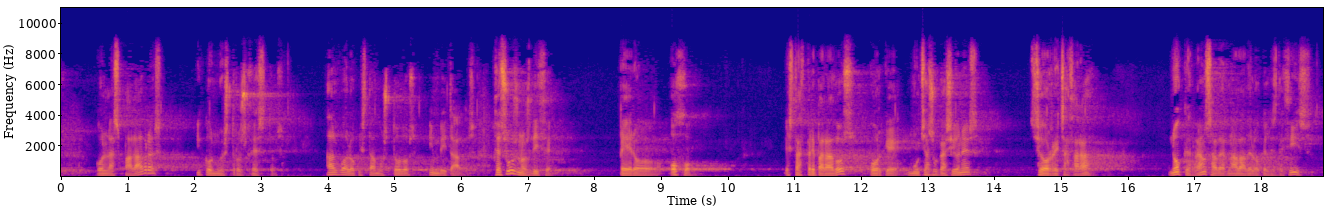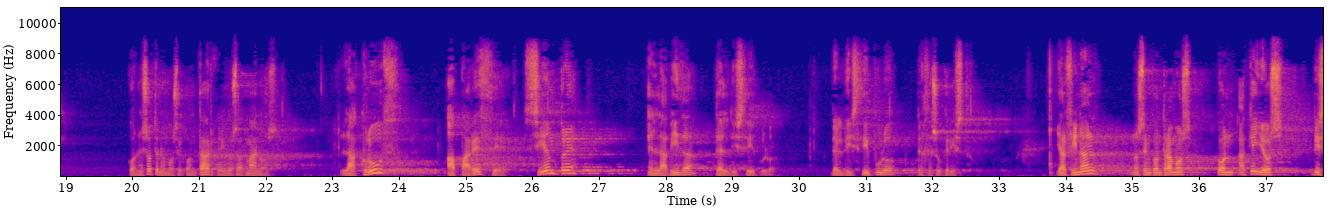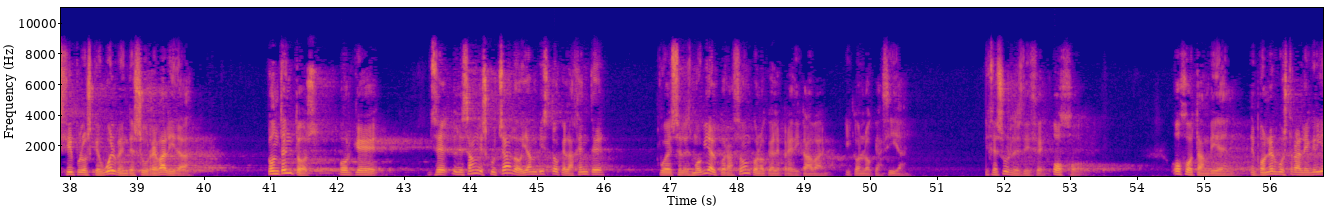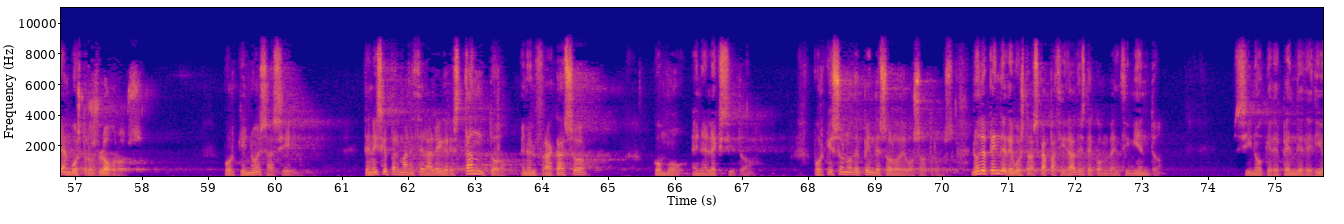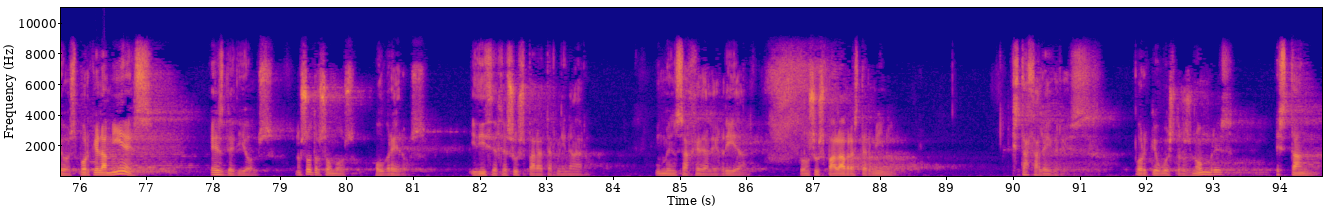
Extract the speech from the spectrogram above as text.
con las palabras y con nuestros gestos, algo a lo que estamos todos invitados. Jesús nos dice, pero ojo, estad preparados porque muchas ocasiones se os rechazará. No querrán saber nada de lo que les decís. Con eso tenemos que contar, queridos hermanos. La cruz aparece siempre en la vida del discípulo, del discípulo de Jesucristo. Y al final nos encontramos con aquellos discípulos que vuelven de su reválida, contentos porque se les han escuchado y han visto que la gente pues se les movía el corazón con lo que le predicaban y con lo que hacían. Y Jesús les dice, ojo, ojo también en poner vuestra alegría en vuestros logros, porque no es así. Tenéis que permanecer alegres tanto en el fracaso como en el éxito porque eso no depende solo de vosotros, no depende de vuestras capacidades de convencimiento, sino que depende de Dios, porque la mies es de Dios. Nosotros somos obreros. Y dice Jesús para terminar, un mensaje de alegría. Con sus palabras termino. Estad alegres, porque vuestros nombres están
